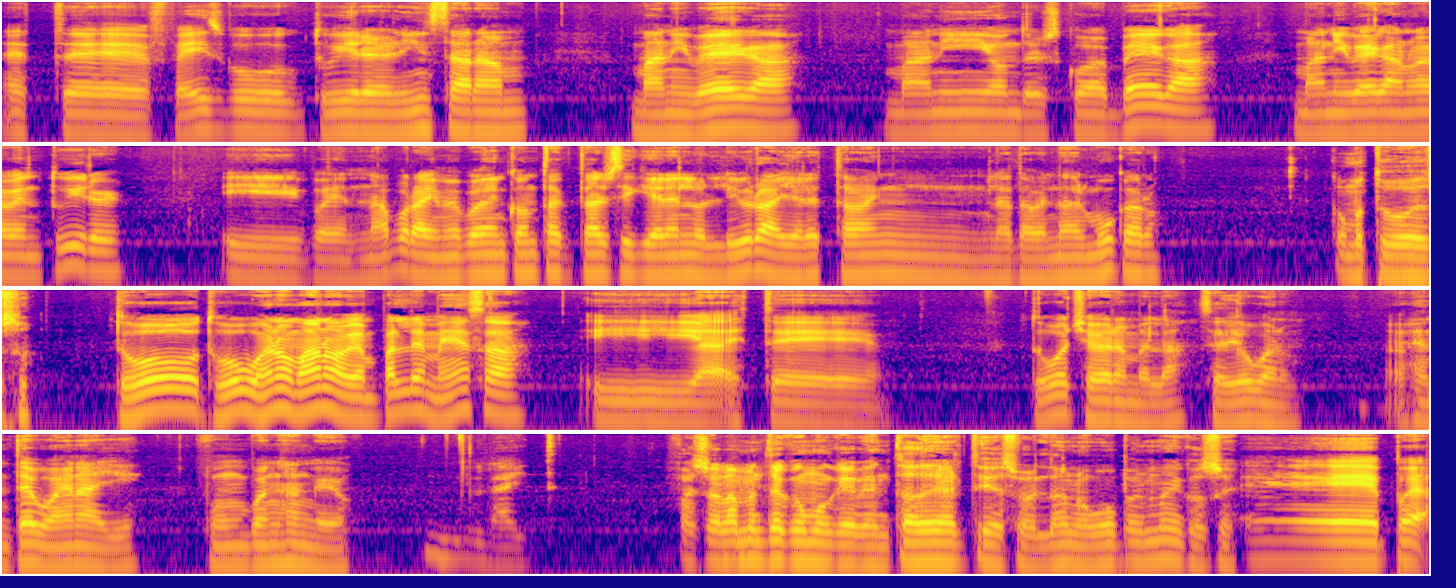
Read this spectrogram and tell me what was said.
Este, Facebook, Twitter, Instagram, Manny Vega, Manny underscore Vega, Manny Vega 9 en Twitter. Y pues nada, por ahí me pueden contactar si quieren los libros. Ayer estaba en la taberna del Múcaro. ¿Cómo estuvo eso? Estuvo, estuvo bueno, mano. Había un par de mesas. Y ah, este. Estuvo chévere, en verdad. Se dio bueno. Gente buena allí. Fue un buen jangueo. Light. Fue solamente como que venta de arte y eso, ¿verdad? No hubo open mic, ¿o sí? Eh, pues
